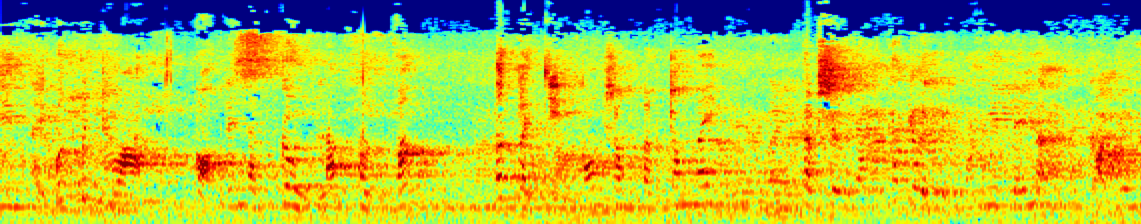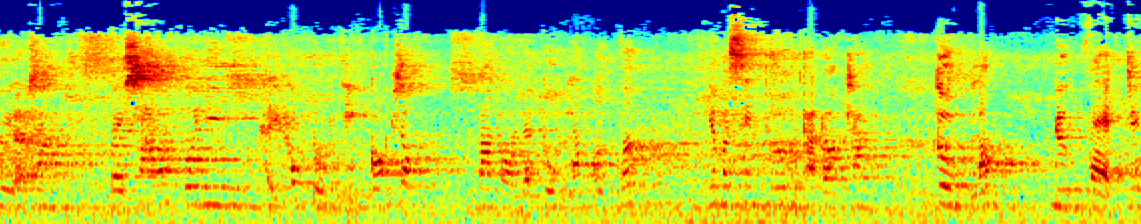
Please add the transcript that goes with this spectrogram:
nhìn thấy bức bích họa, có tên là cửu long thần vất tức là chín con sông ẩn trong mây thật sự ra, các du lịch chúng ta nhìn thấy là có nhiều người nói rằng, tại sao tôi nhìn thấy không đủ chín con sông mà gọi là cửu long ẩn vất nhưng mà xin thưa cả đoàn rằng, cửu long được vẽ trên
